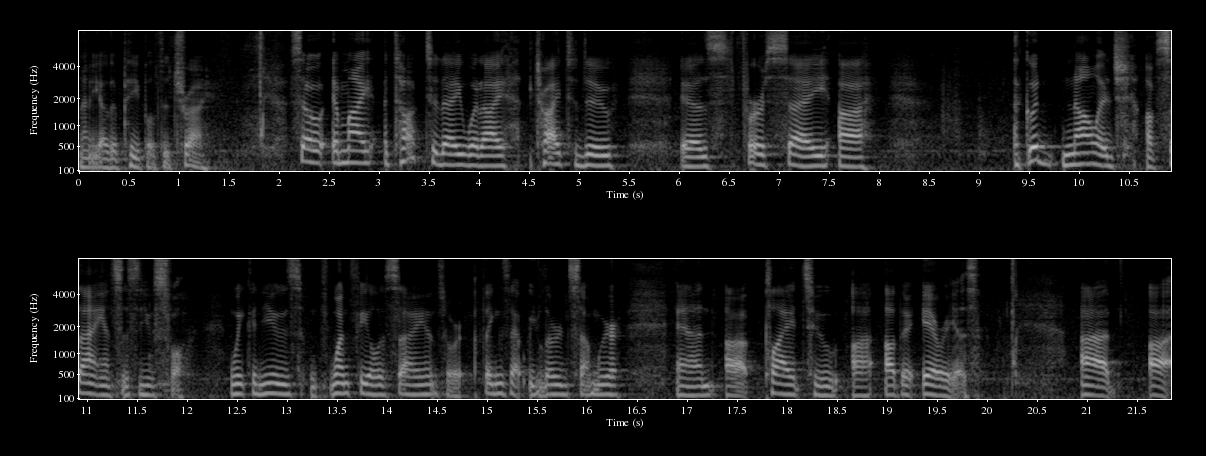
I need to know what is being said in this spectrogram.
many other people to try. So in my talk today, what I try to do is first say uh, a good knowledge of science is useful. We can use one field of science or things that we learned somewhere and uh, apply it to uh, other areas. Uh, uh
